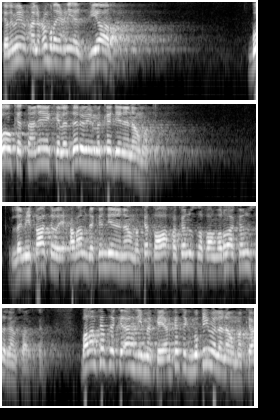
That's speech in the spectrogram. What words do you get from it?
كلمة العمرة يعني الزيارة. کە لە دەروی مەکە دێنە ناو مەکە لە میقاتەوە ئیحرام دەکەن دێنە ناو مەکە تەوافەکەن و سەفا مەڕواکەن و سەریان چاک بکەن. بەڵام کەسێک کە ئەهلی مەکە یان کەسێک مقیمە لە ناو مەکە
